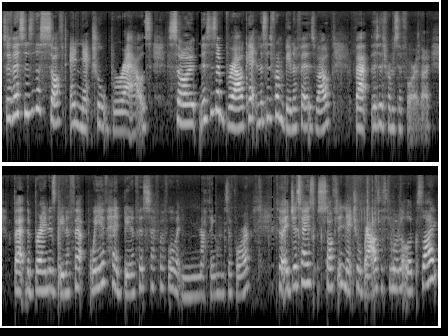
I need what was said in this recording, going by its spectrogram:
so this is the Soft and Natural Brows. So this is a brow kit and this is from Benefit as well. But this is from Sephora though but the brand is Benefit. We have had Benefit stuff before, but nothing on Sephora. So it just says soft and natural brows. This is what it looks like.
